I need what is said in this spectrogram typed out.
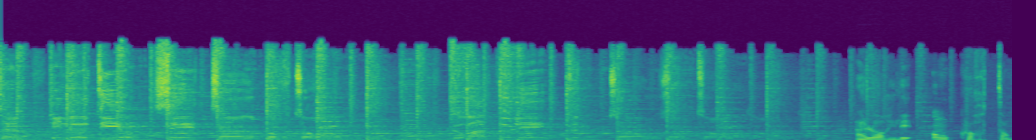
Et le dire c'est important. Le rappeler de temps en temps. Alors il est encore temps,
